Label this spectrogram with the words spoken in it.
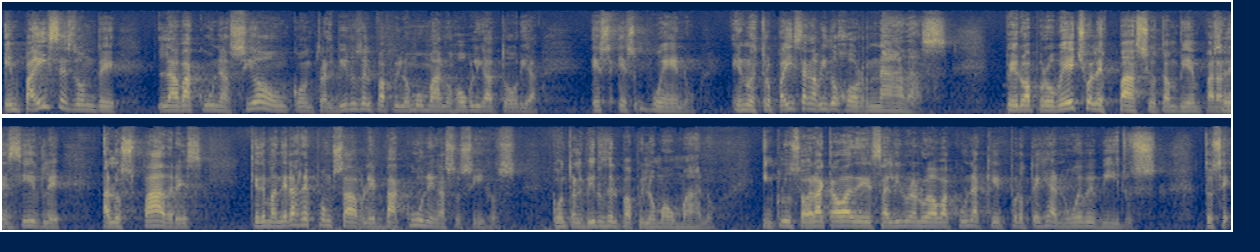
En países donde la vacunación contra el virus del papiloma humano es obligatoria, es, es bueno. En nuestro país han habido jornadas, pero aprovecho el espacio también para decirle a los padres que de manera responsable vacunen a sus hijos contra el virus del papiloma humano. Incluso ahora acaba de salir una nueva vacuna que protege a nueve virus. Entonces,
